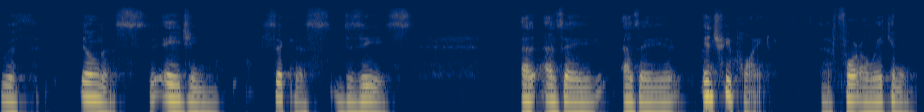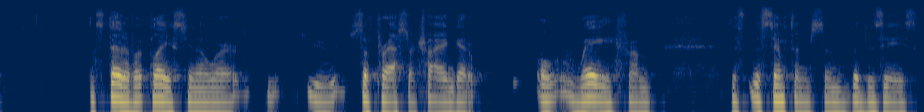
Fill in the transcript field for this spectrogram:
with illness, the aging, sickness, disease, as a as a entry point uh, for awakening, instead of a place you know where you suppress or try and get away from the, the symptoms and the disease.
